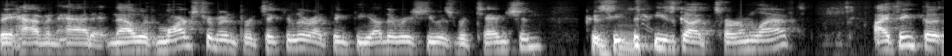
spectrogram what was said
they haven't had it. Now with Markstrom in particular, I think the other issue is retention because mm-hmm. he, he's got term left. I think the,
